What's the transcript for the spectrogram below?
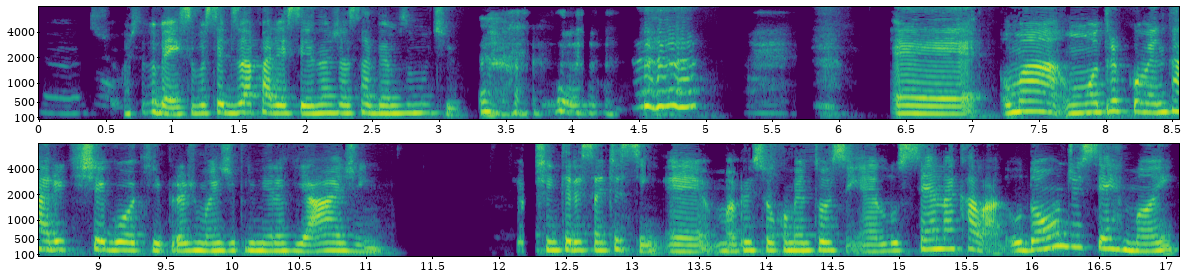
Ah, Mas tudo bem, se você desaparecer, nós já sabemos o motivo. é, uma, um outro comentário que chegou aqui para as mães de primeira viagem, que eu achei interessante assim, é, uma pessoa comentou assim, é Lucena Calado, o dom de ser mãe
